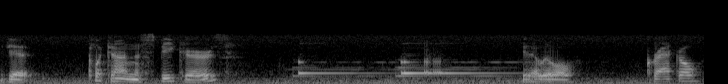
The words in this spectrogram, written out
If you click on the speakers, get a little crackle.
